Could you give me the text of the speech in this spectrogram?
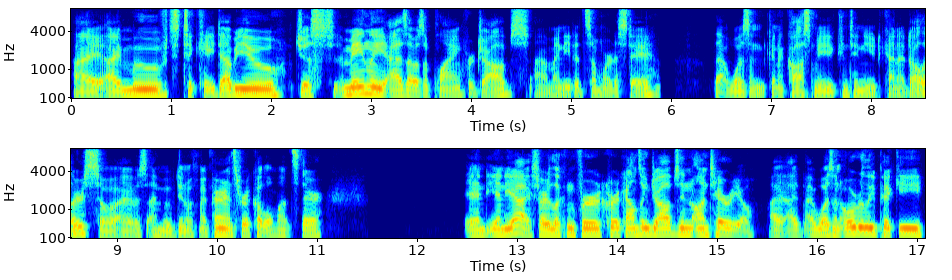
I, I moved to KW just mainly as I was applying for jobs. Um, I needed somewhere to stay. That wasn't going to cost me continued kind of dollars, so I was I moved in with my parents for a couple months there and and yeah, I started looking for career counseling jobs in Ontario. I I, I wasn't overly picky.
